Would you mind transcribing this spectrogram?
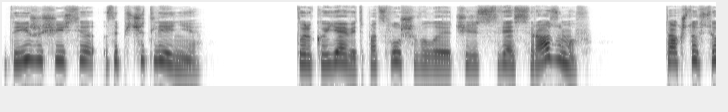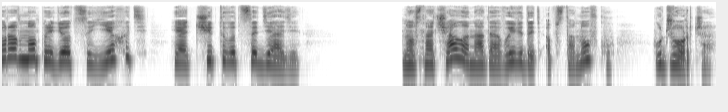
движущееся запечатление. Только я ведь подслушивала через связь разумов, так что все равно придется ехать и отчитываться дяде. Но сначала надо выведать обстановку у Джорджа.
